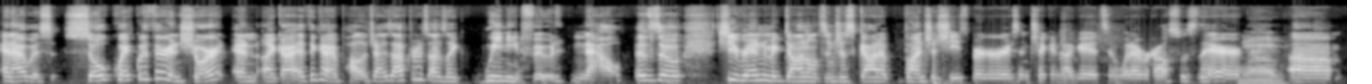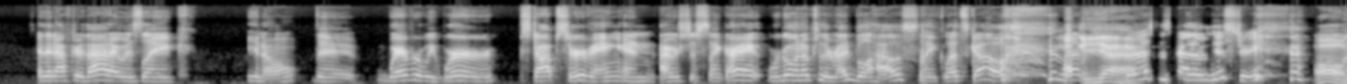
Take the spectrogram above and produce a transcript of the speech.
And I was so quick with her and short, and like I, I, think I apologized afterwards. I was like, "We need food now." And so she ran to McDonald's and just got a bunch of cheeseburgers and chicken nuggets and whatever else was there. Wow. Um, and then after that, I was like, you know, the wherever we were, stopped serving and I was just like, all right, we're going up to the Red Bull house. Like, let's go. that, oh, yeah. The rest is kind of history. oh,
